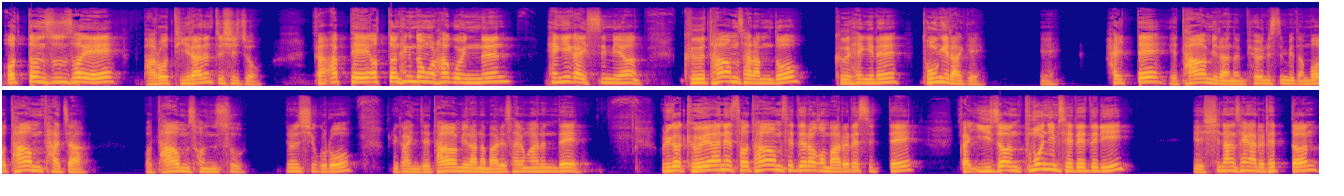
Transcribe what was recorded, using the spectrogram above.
어떤 순서에 바로 뒤라는 뜻이죠. 그러니까 앞에 어떤 행동을 하고 있는 행위가 있으면 그 다음 사람도 그 행위를 동일하게 예, 할때 예, 다음이라는 표현을 씁니다. 뭐 다음 타자, 뭐 다음 선수 이런 식으로 우리가 이제 다음이라는 말을 사용하는데 우리가 교회 안에서 다음 세대라고 말을 했을 때 그러니까 이전 부모님 세대들이 예, 신앙생활을 했던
